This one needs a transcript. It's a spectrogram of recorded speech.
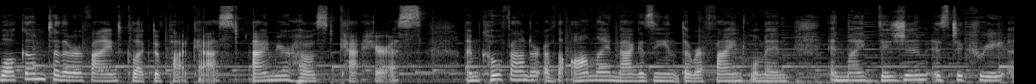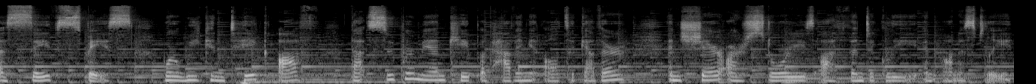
Welcome to the Refined Collective podcast. I'm your host, Kat Harris. I'm co founder of the online magazine, The Refined Woman, and my vision is to create a safe space where we can take off that Superman cape of having it all together and share our stories authentically and honestly.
